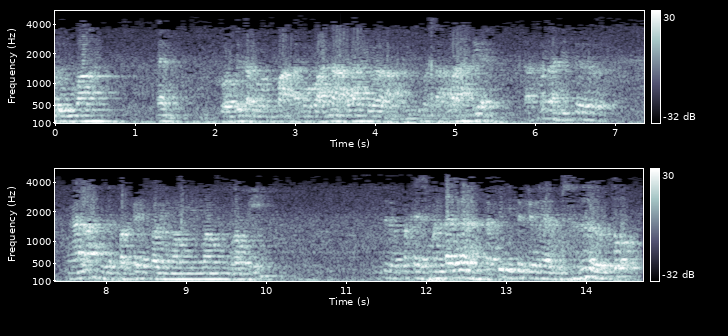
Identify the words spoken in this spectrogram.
untuk rumah kan? Kalau kita tak mak tak mau anak lah itu masalah dia. Tak pernah kita mengalah kita pakai kalau imam-imam Rafi kita pakai sementara tapi kita kena usaha untuk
